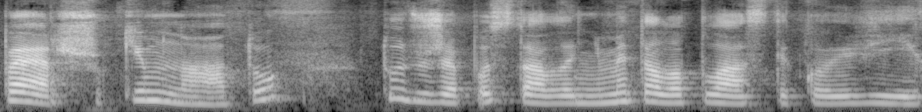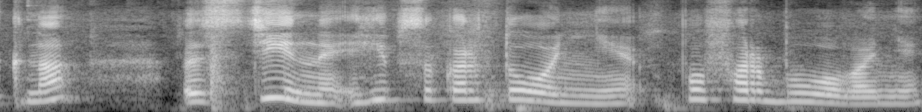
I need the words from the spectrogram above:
першу кімнату. Тут вже поставлені металопластикові вікна, Е, стіни гіпсокартонні, пофарбовані,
